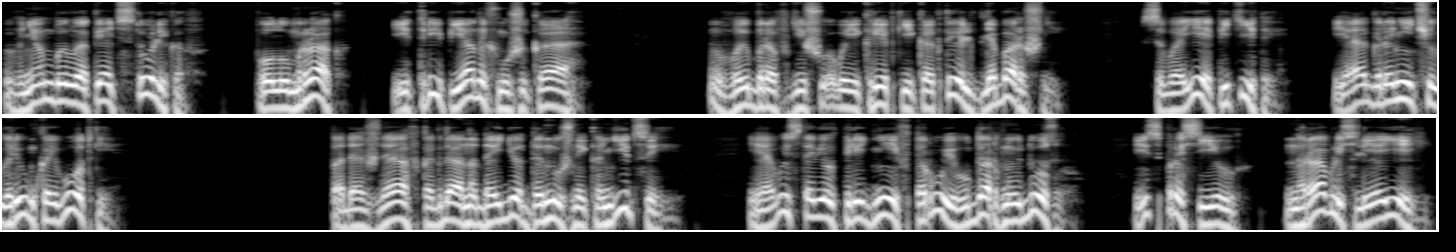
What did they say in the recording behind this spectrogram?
В нем было пять столиков, полумрак и три пьяных мужика. Выбрав дешевый и крепкий коктейль для барышни, свои аппетиты я ограничил рюмкой водки. Подождав, когда она дойдет до нужной кондиции, я выставил перед ней вторую ударную дозу и спросил, нравлюсь ли я ей.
